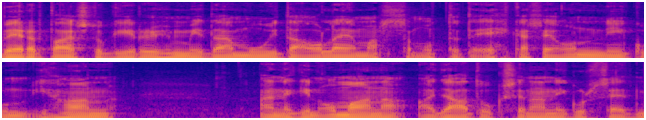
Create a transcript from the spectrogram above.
vertaistukiryhmiä tai muita olemassa, mutta että ehkä se on niin kuin ihan ainakin omana ajatuksena niin kuin se, että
